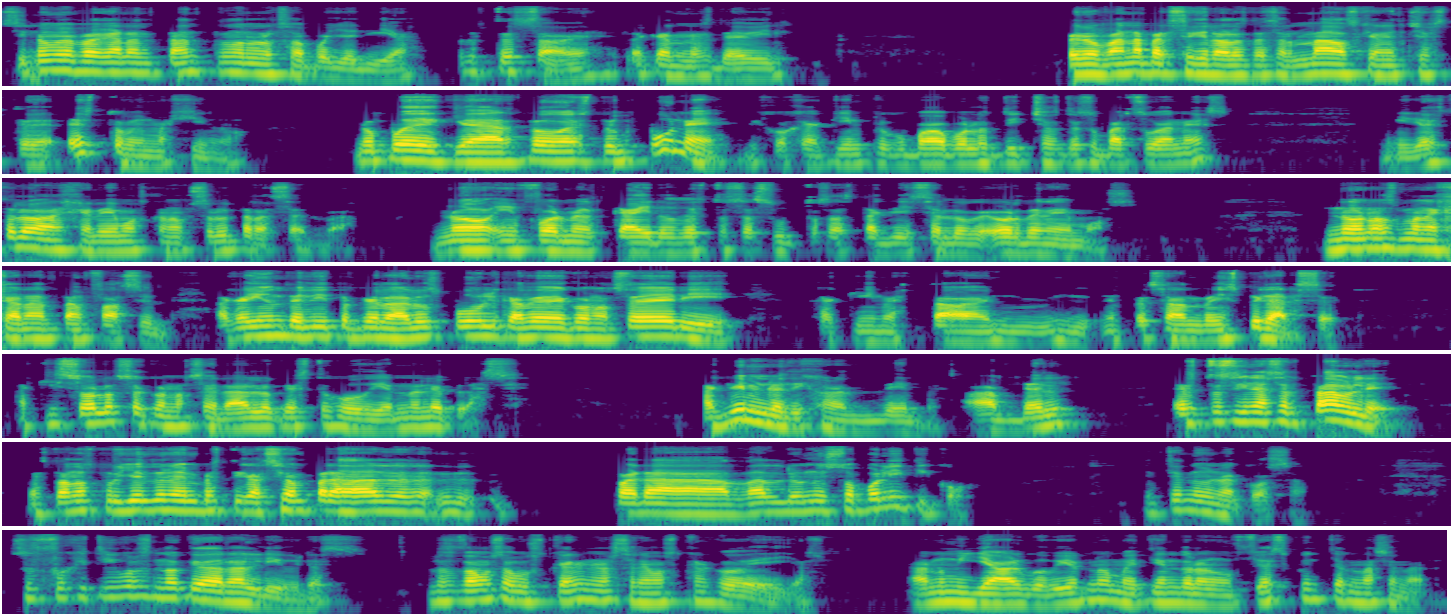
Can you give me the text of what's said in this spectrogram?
Si no me pagaran tanto, no los apoyaría. Pero usted sabe, la carne es débil. Pero van a perseguir a los desarmados que han hecho este, esto, me imagino. No puede quedar todo esto impune, dijo Jaquín, preocupado por los dichos de su par sudanés. Mire, esto lo bajaremos con absoluta reserva. No informe al Cairo de estos asuntos hasta que se lo ordenemos. No nos manejarán tan fácil. Acá hay un delito que la luz pública debe conocer y Jaquín estaba empezando a inspirarse. Aquí solo se conocerá lo que este gobierno le place. Hakim le dijo a Abdel, esto es inaceptable. Estamos proyectando una investigación para darle, un uso político. Entiende una cosa. Sus fugitivos no quedarán libres. Los vamos a buscar y nos haremos cargo de ellos. Han humillado al gobierno metiéndolo en un fiasco internacional.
